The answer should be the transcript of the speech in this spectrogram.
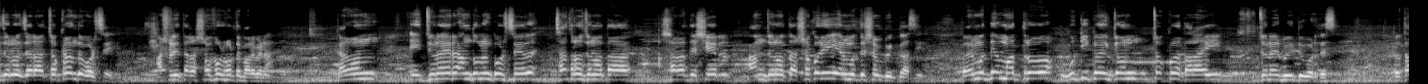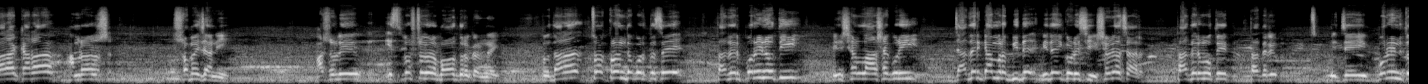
করার জন্য যারা চক্রান্ত করছে, আসলে তারা সফল হতে পারবে না। কারণ এই জুলাইয়ের আন্দোলন করছে ছাত্র জনতা, সারা দেশের আম জনতা, সকলেই এর মধ্যে সম্পৃক্ত আছে। তো এর মধ্যে মাত্র গুটি কয়েকজন চক্র তারাই জুলাইয়ের বিরুদ্ধে করতেছে। তো তারা কারা, আমরা সবাই জানি। আসলে স্পষ্ট করে বলার দরকার নাই। তো যারা চক্রান্ত করতেছে, তাদের পরিণতি, ইনশাল্লাহ আশা করি যাদেরকে আমরা বিদায় করেছি, স্বৈরাচার, তাদের মতোই তাদের যে পরিণত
